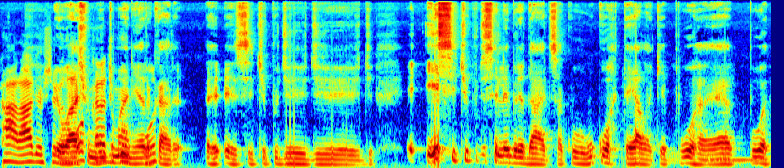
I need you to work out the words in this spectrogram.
caralho, eu chego Eu acho muito maneiro, cara, esse tipo de, de, de esse tipo de celebridade, sacou? O Cortella, que porra, é, porra,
